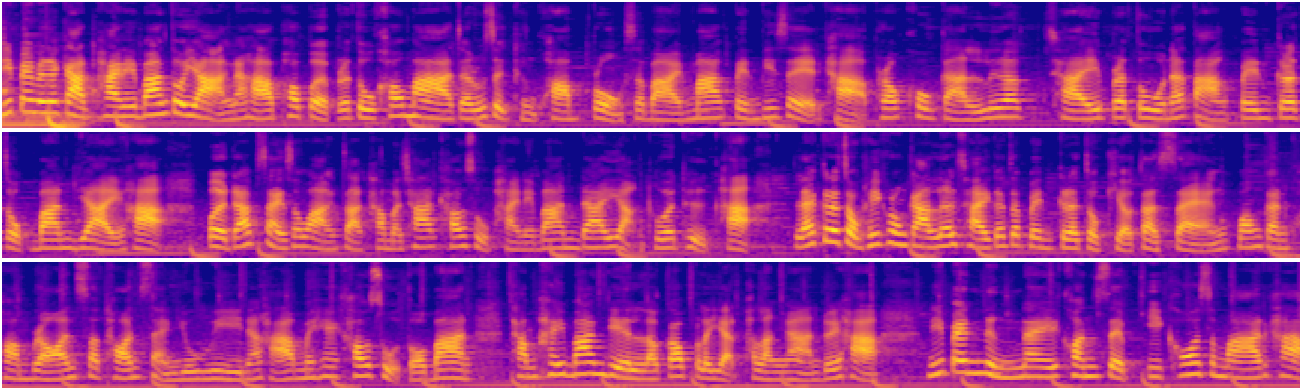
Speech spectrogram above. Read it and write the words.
นี่เป็นบรรยากาศภายในบ้านตัวอย่างนะคะ พอเปิดประตูเข้ามาจะรู้สึกถึงความโปร่งสบายมากเป็นพิเศษค่ะ เพราะโครงการเลือกใช้ประตูหน้าต่างเป็นกระจกบานใหญ่ค่ะ เปิดรับแสงสว่างจากธรรมชาติเข้าสู่ภายในบ้านได้อย่างทั่วถึงค่ะ และกระจกที่โครงการเลือกใช้ก็จะเป็นกระจกเขียวตัดแสง ป้องกันความร้อนสะท้อนแสง UV นะคะ ไม่ให้เข้าสู่ตัวบ้านทำให้บ้านเย็นแล้วก็ประหยัดพลังงานด้วยค่ะ นี่เป็นหนึ่งในคอนเซปต์ Eco Smart ค่ะ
